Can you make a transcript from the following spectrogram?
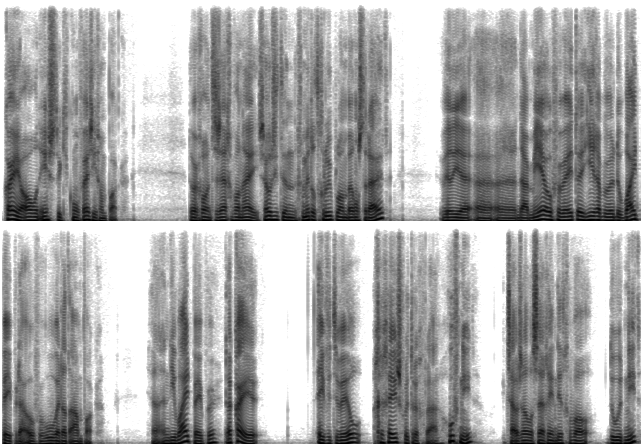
kan je al een eerste stukje conversie gaan pakken. Door gewoon te zeggen van, hey, zo ziet een gemiddeld groeiplan bij ons eruit. Wil je eh, daar meer over weten? Hier hebben we de whitepaper daarover, hoe wij dat aanpakken. Ja, en die whitepaper, daar kan je eventueel gegevens voor terugvragen. Hoeft niet. Ik zou zelf zeggen, in dit geval, doe het niet.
